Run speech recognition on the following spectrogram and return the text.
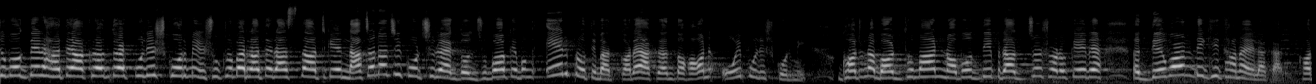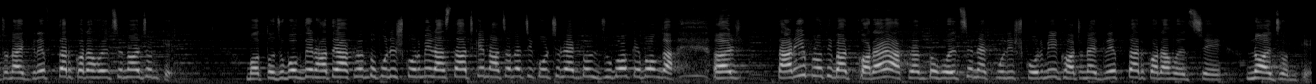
যুবকদের হাতে আক্রান্ত এক পুলিশ কর্মী শুক্রবার রাতে রাস্তা আটকে নাচানাচি করছিল একদল যুবক এবং এর প্রতিবাদ করায় আক্রান্ত হন ওই পুলিশ কর্মী। ঘটনা বর্ধমান, নবদ্বীপ রাজ্য সড়কের দেওয়ানদিঘি থানা এলাকার। ঘটনায় গ্রেফতার করা হয়েছে নয় জনকে। মত্ত যুবকদের হাতে আক্রান্ত পুলিশ কর্মী রাস্তা আটকে নাচানাচি করছিল একদল যুবক এবং তারই প্রতিবাদ করায় আক্রান্ত হয়েছেন এক পুলিশ কর্মী। ঘটনায় গ্রেফতার করা হয়েছে নয় জনকে।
